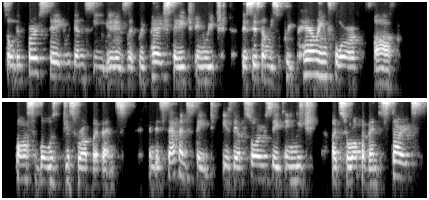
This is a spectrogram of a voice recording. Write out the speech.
So the first stage we can see is the prepare stage in which the system is preparing for uh, possible disrupt events. And the second stage is the absorb stage in which a disrupt event starts,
